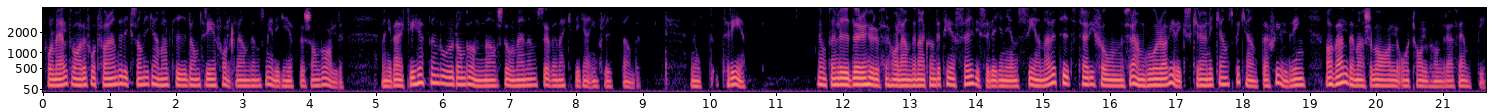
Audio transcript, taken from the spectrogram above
Formellt var det fortfarande liksom i gammal tid de tre folklandens medigheter som valde, men i verkligheten vore de bundna av stormännens övermäktiga inflytande. Not 3 Noten lyder hur förhållandena kunde te sig visserligen i en senare tidstradition framgår av Erikskrönikans bekanta skildring av Valdemars val år 1250.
